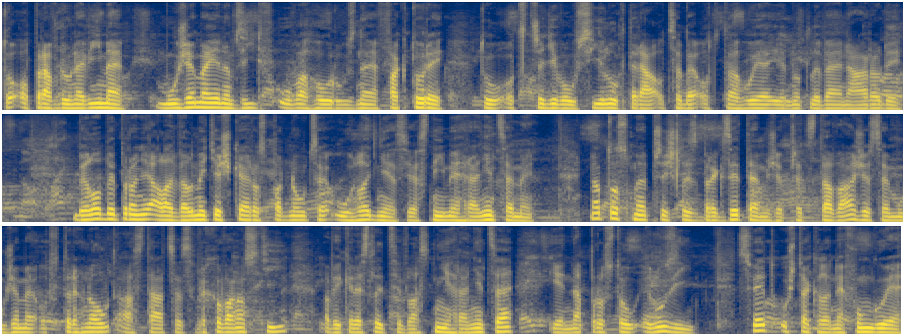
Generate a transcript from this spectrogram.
To opravdu nevíme. Můžeme jen vzít v úvahu různé faktory, tu odstředivou sílu, která od sebe odtahuje jednotlivé národy. Bylo by pro ně ale velmi těžké rozpadnout se úhledně s jasnými hranicemi. Na to jsme přišli s Brexitem, že představa, že se můžeme odtrhnout a stát se svrchovaností a vykreslit si vlastní hranice, je naprostou iluzí. Svět už takhle nefunguje,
